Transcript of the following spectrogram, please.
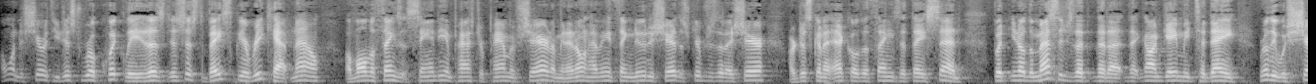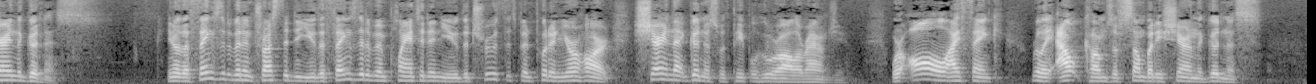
I wanted to share with you just real quickly. It is, it's just basically a recap now of all the things that Sandy and Pastor Pam have shared. I mean, I don't have anything new to share. The scriptures that I share are just going to echo the things that they said. But, you know, the message that, that, uh, that God gave me today really was sharing the goodness. You know, the things that have been entrusted to you, the things that have been planted in you, the truth that's been put in your heart, sharing that goodness with people who are all around you. We're all, I think, really outcomes of somebody sharing the goodness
